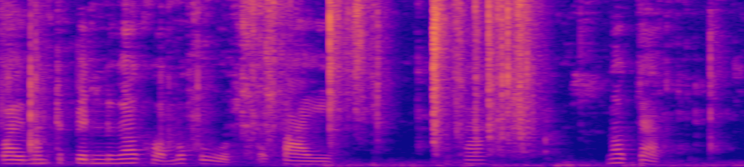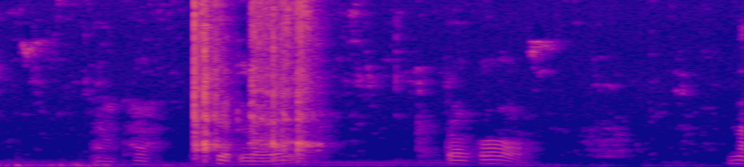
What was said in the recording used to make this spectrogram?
ไปมันจะเป็นเนื้อของมะกรูดออกไป นะคะ นอกจากอ่าค่ะเสร็จแล้ว เราก็น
